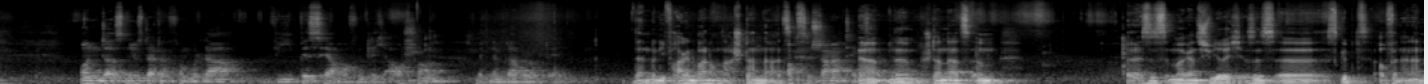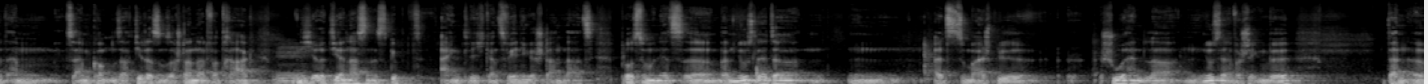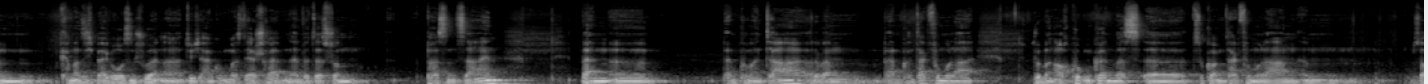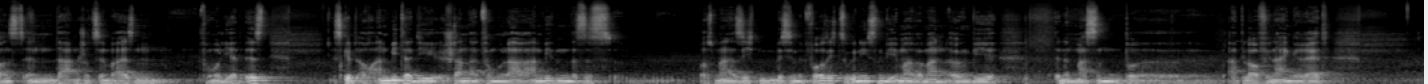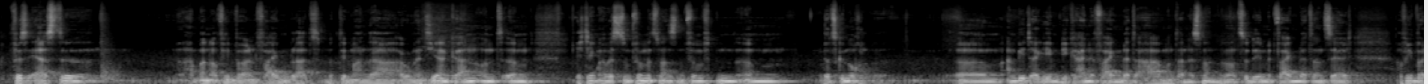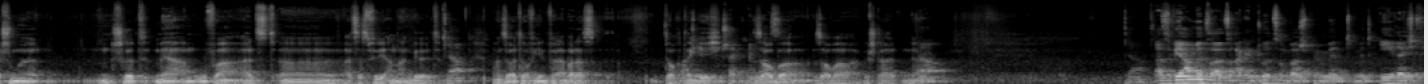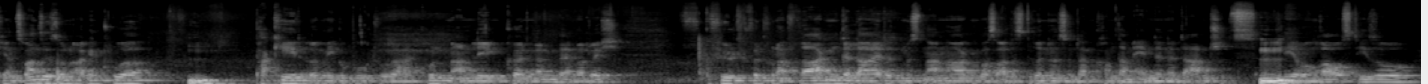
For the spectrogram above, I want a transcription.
und das Newsletter-Formular wie bisher hoffentlich auch schon mit einem Double Opt-in. Dann die Frage war noch nach Standards. Ob es ein Standardtext ja, ne, Standards. Ähm, äh, es ist immer ganz schwierig. Es, ist, äh, es gibt, auch wenn einer mit einem zu einem kommt und sagt, hier, das ist unser Standardvertrag, mhm. nicht irritieren lassen. Es gibt eigentlich ganz wenige Standards. Bloß wenn man jetzt äh, beim Newsletter als zum Beispiel Schuhhändler einen Newsletter verschicken will, dann ähm, kann man sich bei großen Schuhhändlern natürlich angucken, was der schreibt, und dann wird das schon passend sein. Beim, äh, beim Kommentar oder beim, beim Kontaktformular wird man auch gucken können, was äh, zu Kontaktformularen ähm, sonst in Datenschutzhinweisen formuliert ist. Es gibt auch Anbieter, die Standardformulare anbieten. Das ist aus meiner Sicht ein bisschen mit Vorsicht zu genießen, wie immer, wenn man irgendwie in einen Massenablauf hineingerät. Fürs Erste hat man auf jeden Fall ein Feigenblatt, mit dem man da argumentieren kann. Und ähm, ich denke mal, bis zum 25.05. Ähm, wird es genug ähm, Anbieter geben, die keine Feigenblätter haben. Und dann ist man, wenn man zu denen mit Feigenblättern zählt, auf jeden Fall schon mal einen Schritt mehr am Ufer, als, äh, als das für die anderen gilt. Ja. Man sollte auf jeden Fall aber das doch, denke ich, sauber, sauber gestalten. Ja. ja. Ja. Also wir haben jetzt als Agentur zum Beispiel mit, mit E-Recht24 so eine Agentur. Mhm. Irgendwie gebucht, wo wir halt Kunden anlegen können. Dann werden wir durch gefühlt 500 Fragen geleitet, müssen anhaken, was alles drin ist und dann kommt am Ende eine Datenschutzerklärung mhm. raus, die so,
